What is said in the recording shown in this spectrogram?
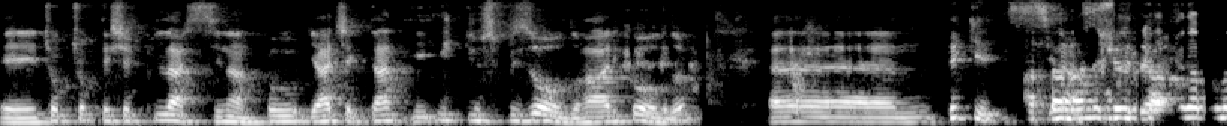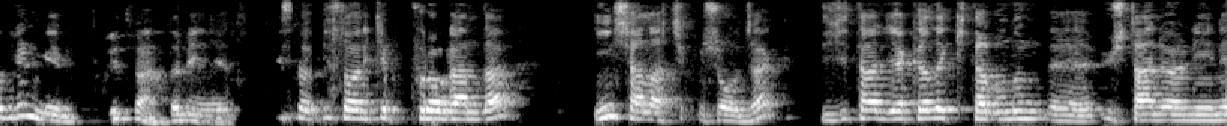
e, çok çok teşekkürler Sinan. Bu gerçekten ilk gün sürprizi oldu. Harika oldu. Ee, peki Hatta Sinan, ben de şöyle bir katkıda bulunabilir miyim? Lütfen tabii ki. Ee, bir, sonraki programda inşallah çıkmış olacak. Dijital Yakalı kitabımın 3 e, tane örneğini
